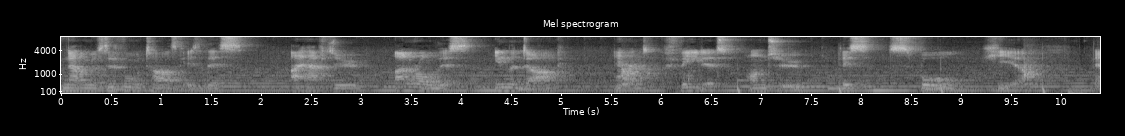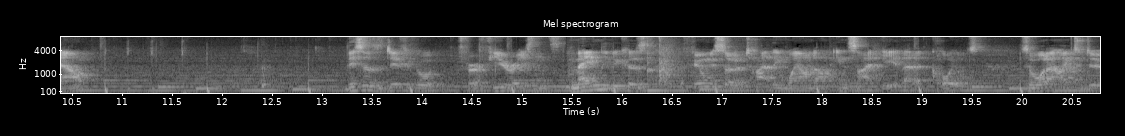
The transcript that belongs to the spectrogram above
Now the most difficult task is this. I have to unroll this in the dark and feed it onto this spool here. Now, this is difficult for a few reasons, mainly because the film is so tightly wound up inside here that it coils. So what I like to do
